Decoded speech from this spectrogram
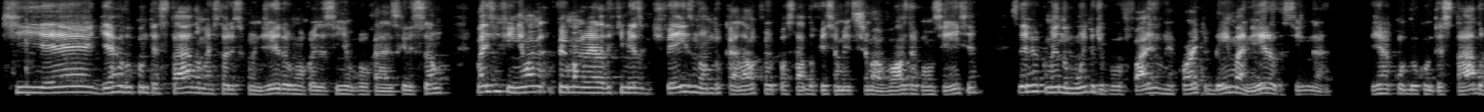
que é Guerra do Contestado, uma história escondida, alguma coisa assim, eu vou colocar na descrição. Mas enfim, é uma, foi uma galera daqui mesmo que fez, o nome do canal que foi postado oficialmente se chama Voz da Consciência. Isso eu recomendo muito, tipo, faz um recorte bem maneiro, assim, na já do contestado,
